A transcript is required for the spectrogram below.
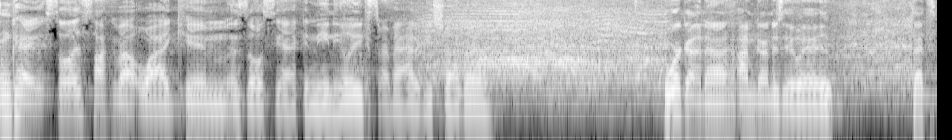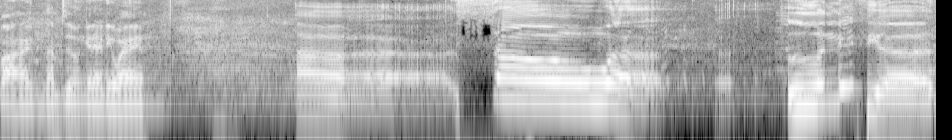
Okay, so let's talk about why Kim Zolciak and Nene Leakes are mad at each other. We're gonna. I'm gonna do it. That's fine. I'm doing it anyway. Uh, so, uh, Lanithia.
